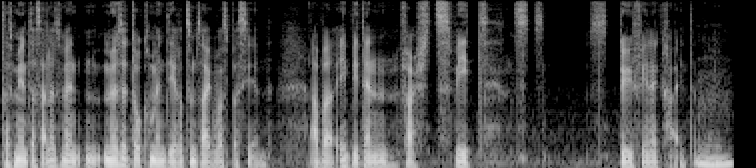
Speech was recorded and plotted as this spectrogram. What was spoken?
dass wir das alles müssen dokumentieren, um zu sagen, was passiert. Aber ich bin dann fast zu weit, zu, zu tief in Mhm.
